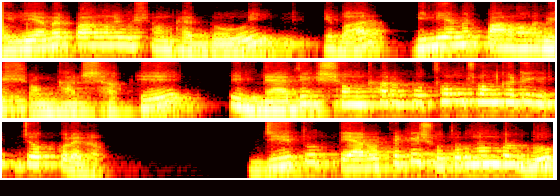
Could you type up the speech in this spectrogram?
হিলিয়ামের পারমাণবিক সংখ্যা দুই। এবার হিলিয়ামের পারমাণবিক সংখ্যার সাথে এই ম্যাজিক সংখ্যার প্রথম সংখ্যাটি যোগ করে দাও। যেহেতু তেরো থেকে সতেরো নম্বর গ্রুপ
